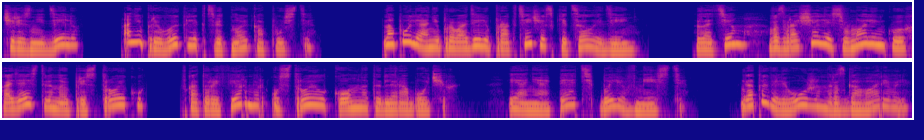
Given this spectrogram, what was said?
Через неделю они привыкли к цветной капусте. На поле они проводили практически целый день. Затем возвращались в маленькую хозяйственную пристройку, в которой фермер устроил комнаты для рабочих. И они опять были вместе. Готовили ужин, разговаривали.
